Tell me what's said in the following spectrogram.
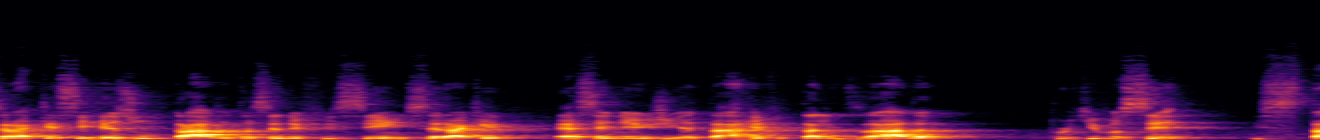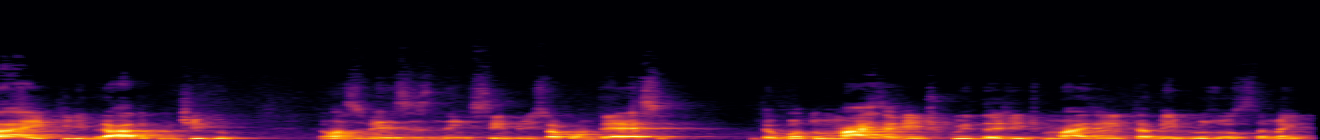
Será que esse resultado está sendo eficiente? Será que essa energia está revitalizada porque você está equilibrado contigo? Então, às vezes, nem sempre isso acontece. Então, quanto mais a gente cuida da gente, mais a gente está bem para os outros também.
